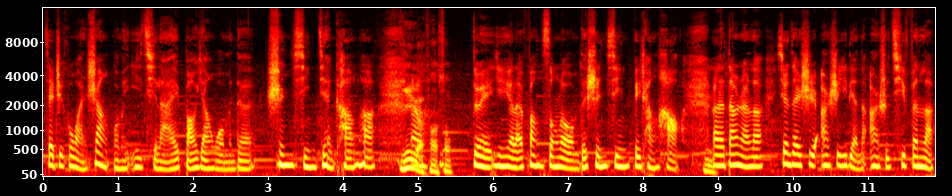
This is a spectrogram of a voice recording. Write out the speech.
在这个晚上，我们一起来保养我们的身心健康哈，音乐放松。对音乐来放松了我们的身心，非常好。呃，当然了，现在是二十一点的二十七分了。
